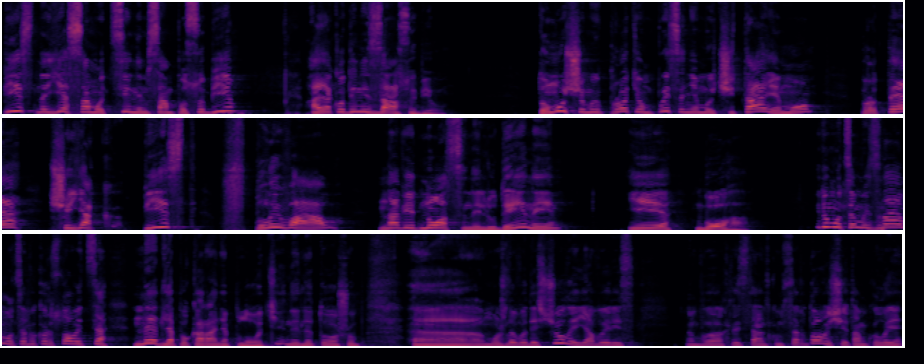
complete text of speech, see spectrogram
піст не є самоцінним сам по собі, а як один із засобів. Тому що ми протягом писання ми читаємо про те, що як піст впливав на відносини людини і Бога. І тому це ми знаємо, це використовується не для покарання плоті, не для того, щоб, е, можливо, десь чули. Я виріс в християнському середовищі, там, коли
